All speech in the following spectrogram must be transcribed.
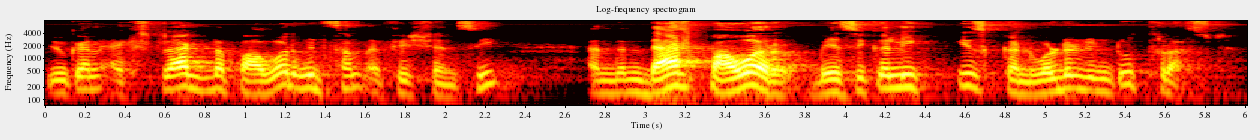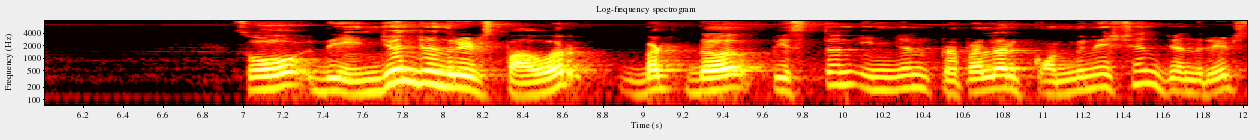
you can extract the power with some efficiency and then that power basically is converted into thrust. So, the engine generates power, but the piston engine propeller combination generates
